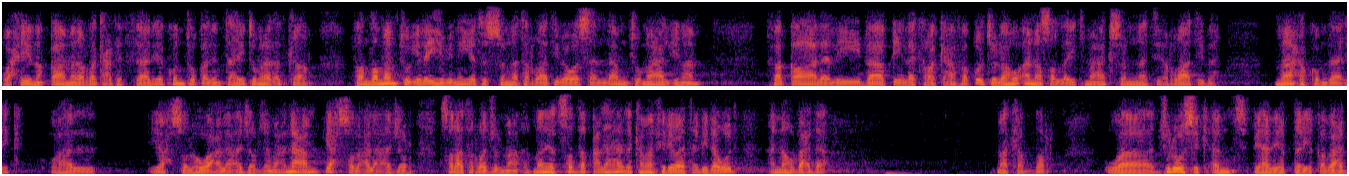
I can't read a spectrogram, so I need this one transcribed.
وحين قام للركعة الثانية كنت قد انتهيت من الأذكار فانضممت إليه بنية السنة الراتبة وسلمت مع الإمام. فقال لي باقي لك ركعة فقلت له أنا صليت معك سنة الراتبة. ما حكم ذلك؟ وهل يحصل هو على أجر جماعة؟ نعم يحصل على أجر صلاة الرجل مع من يتصدق على هذا كما في رواية أبي داود أنه بعد ما كبر. وجلوسك أنت بهذه الطريقة بعد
